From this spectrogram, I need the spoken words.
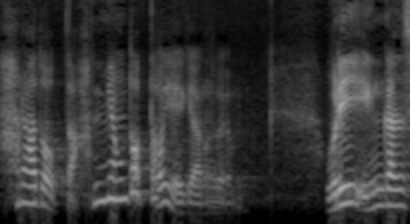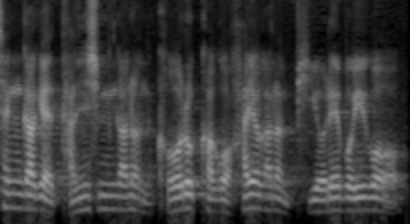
하나도 없다. 한 명도 없다고 얘기하는 거예요. 우리 인간 생각의 단심가는 거룩하고 하여가는 비열해 보이고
